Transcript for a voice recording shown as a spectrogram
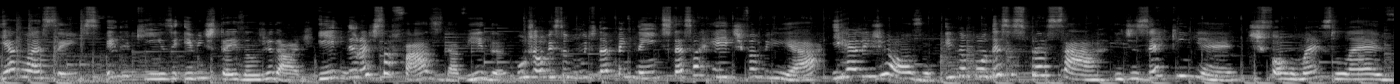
e adolescentes entre 15 e 23 anos de idade. E durante essa fase da vida, os jovens são muito dependentes dessa rede familiar e religiosa. E não poder se expressar e dizer quem é de forma mais leve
